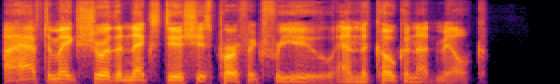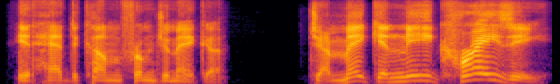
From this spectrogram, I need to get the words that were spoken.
I have to make sure the next dish is perfect for you and the coconut milk. It had to come from Jamaica. Jamaican me crazy!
